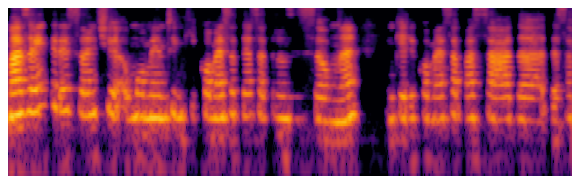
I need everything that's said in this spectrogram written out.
Mas é interessante o momento em que começa a ter essa transição, né? Em que ele começa a passar da, dessa,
